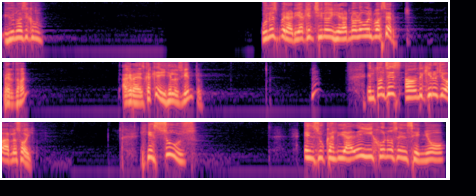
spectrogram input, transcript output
Y uno hace como... Uno esperaría que el chino dijera, no lo vuelvo a hacer. ¿Perdón? Agradezca que dije, lo siento. ¿Mm? Entonces, ¿a dónde quiero llevarlos hoy? Jesús, en su calidad de hijo, nos enseñó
